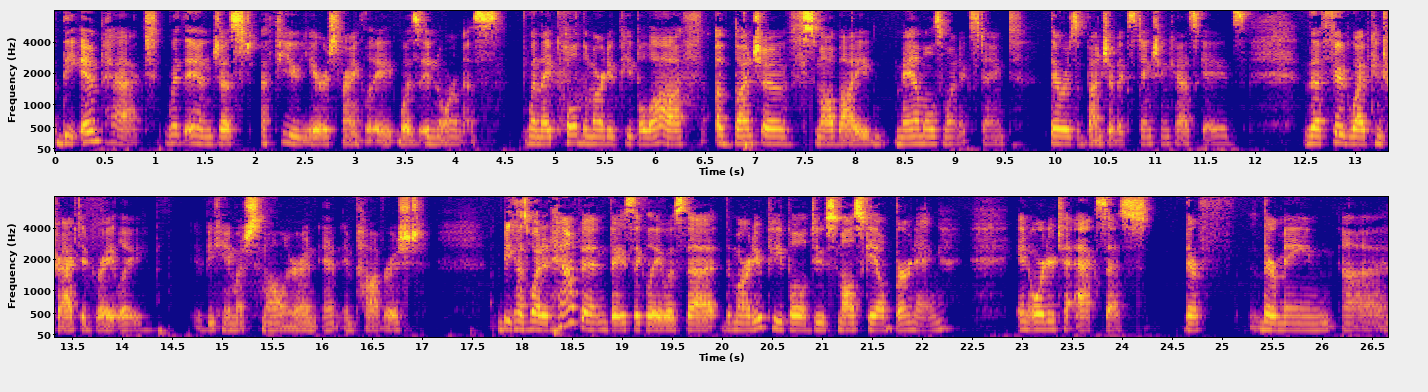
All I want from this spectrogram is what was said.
the impact within just a few years, frankly, was enormous. When they pulled the Mardu people off, a bunch of small-bodied mammals went extinct. There was a bunch of extinction cascades. The food web contracted greatly it became much smaller and, and impoverished because what had happened basically was that the Mardu people do small scale burning in order to access their their main uh,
